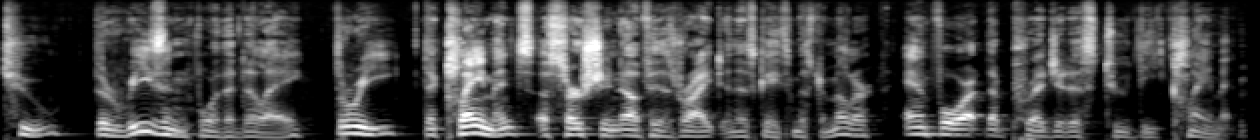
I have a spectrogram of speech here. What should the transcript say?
two, the reason for the delay, three, the claimant's assertion of his right, in this case, Mr. Miller, and four, the prejudice to the claimant.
